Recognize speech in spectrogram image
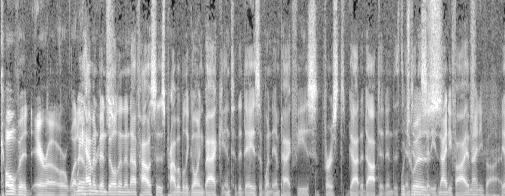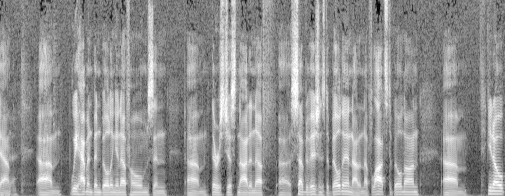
COVID era or whatever. we haven't been building enough houses, probably going back into the days of when impact fees first got adopted into, Which into was the cities. Ninety five. 95. Yeah. okay. Um, we haven't been building enough homes, and um, there's just not enough uh, subdivisions to build in, not enough lots to build on. Um, you know,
